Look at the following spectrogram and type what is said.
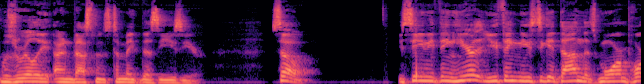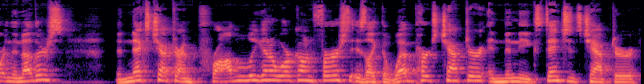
was really investments to make this easier. So, you see anything here that you think needs to get done that's more important than others? The next chapter I'm probably going to work on first is like the web parts chapter and then the extensions chapter.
